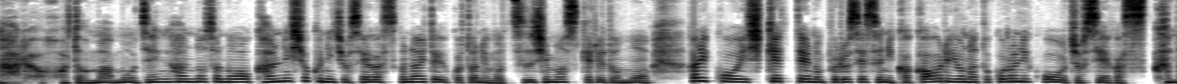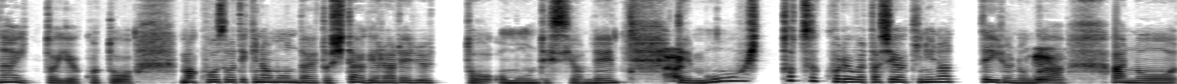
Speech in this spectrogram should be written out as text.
なるほど。まあもう前半のその管理職に女性が少ないということにも通じますけれども、やはりこう意思決定のプロセスに関わるようなところにこう女性が少ないということを、まあ構造的な問題として挙げられると思うんですよね。はい、で、もう一つこれ私が気になっているのが、ええ、あの、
